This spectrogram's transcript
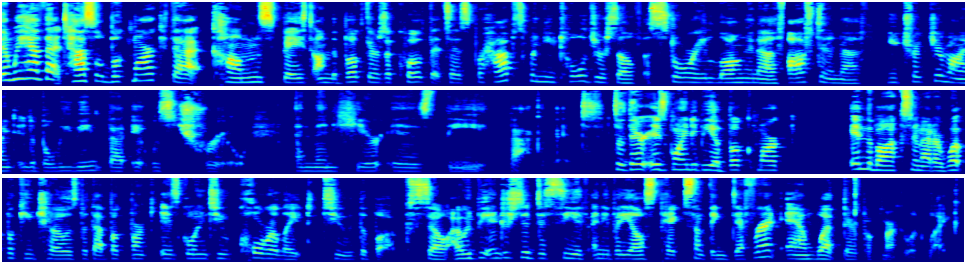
Then we have that tassel bookmark that comes based on the book. There's a quote that says, perhaps when you told yourself a story long enough, often enough, you tricked your mind into believing that it was true and then here is the back of it. So there is going to be a bookmark in the box no matter what book you chose, but that bookmark is going to correlate to the book. So I would be interested to see if anybody else picked something different and what their bookmark looked like.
